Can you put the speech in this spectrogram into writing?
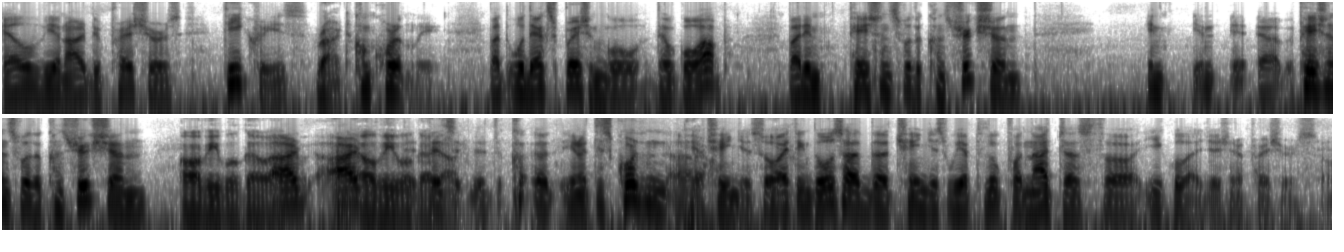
LV and RV pressures decrease right. concurrently, but with expiration go they'll go up. But in patients with a constriction, in, in uh, patients with a constriction, RV will go up. R, and LV will go down. uh, uh, you know, discordant uh, Yeah. changes. So Yeah. I think those are the changes we have to look for, not just equalization of pressures. So.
